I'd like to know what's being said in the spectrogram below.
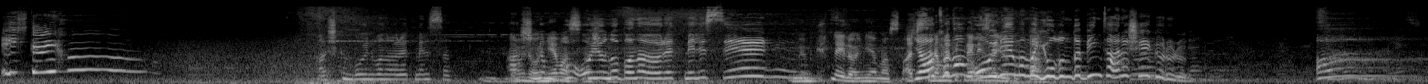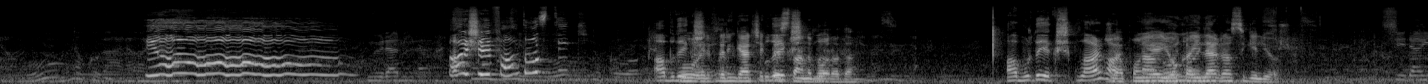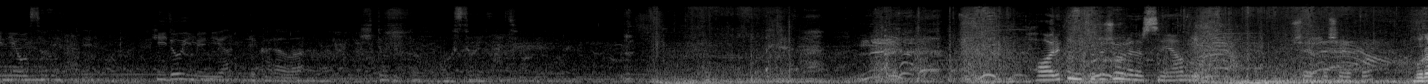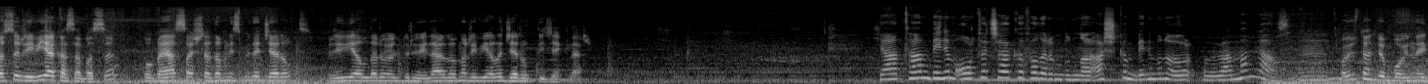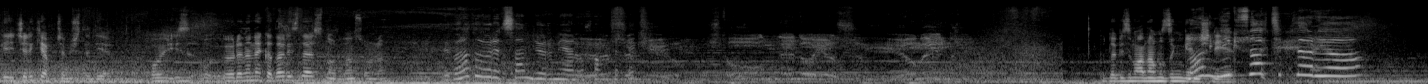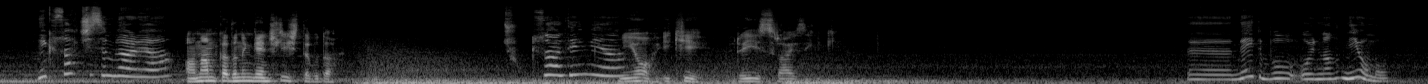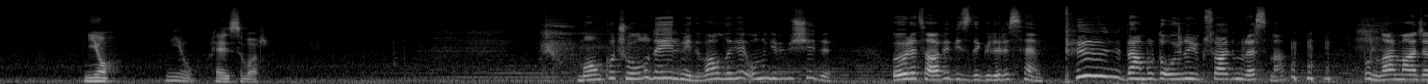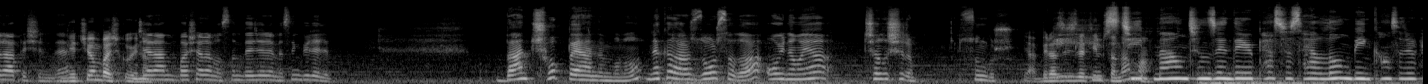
Ejderha! Aşkım bu oyunu bana öğretmelisin. Aşkım oynayamazsın bu oyunu bana öğretmelisin. Mümkün değil oynayamazsın. Aç ya tamam oynayayım ama yolunda bin tane şey görürüm. Aa. Ya. Her şey fantastik. Aa bu da Bu yakışıklı. heriflerin gerçek Bu da destanı bu yakışıklı. arada. Aa burada yakışıklar var. Ben Japonya'ya bu oyunu yokailer oynarım. nasıl geliyor? 次第に恐れられひどい目に遭ってからは人々遅いはず Harika mitoloji öğrenirsin ya bu. Şey yapı şey yapı. Burası Rivia kasabası. Bu beyaz saçlı adamın ismi de Gerald. Rivialıları öldürüyor. İleride ona Rivialı Gerald diyecekler. Ya tam benim ortaçağ kafalarım bunlar. Aşkım benim bunu öğ- öğrenmem lazım. O yüzden diyorum bu oyunla ilgili içerik yapacağım işte diye. Oyun iz- o- öğrenene kadar izlersin oradan sonra. E bana da öğretsen diyorum yani ufak tefek. Bu da bizim anamızın Lan ne gençliği. güzel tipler ya. Ne güzel çizimler ya. Anam kadının gençliği işte bu da. Çok güzel değil mi ya? Nioh 2 Reis Rising. Ee, neydi bu oyunun adı? Neo mu? Nioh. Neo. H'si var. Malkoçoğlu değil miydi? Vallahi onun gibi bir şeydi. Öğret abi biz de güleriz hem. Püh ben burada oyuna yükseldim resmen. Bunlar macera peşinde. Geçiyorum başka oyuna. Ceren başaramasın, beceremesin gülelim. Ben çok beğendim bunu. Ne kadar zorsa da oynamaya çalışırım. Sungur. Ya biraz izleteyim sana ama. Steep mountains and their passes have long been considered.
